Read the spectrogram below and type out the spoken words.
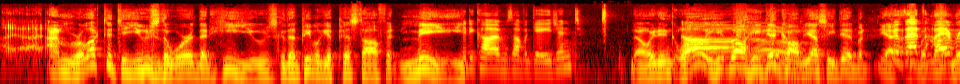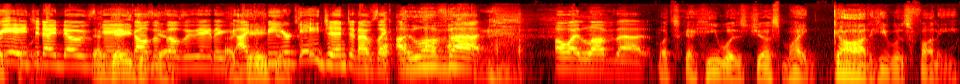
I, I'm reluctant to use the word that he used because then people get pissed off at me. Did he call himself a gay agent? No, he didn't. Well, he, well, he did call him. Oh. Yes, he did. But yeah, Because that's every agent I know is Yeah, gay gagent, calls yeah. themselves a gay. They, A I can be your gagent, and I was like, I love that. Oh, I love that. But he was just my God, he was funny.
